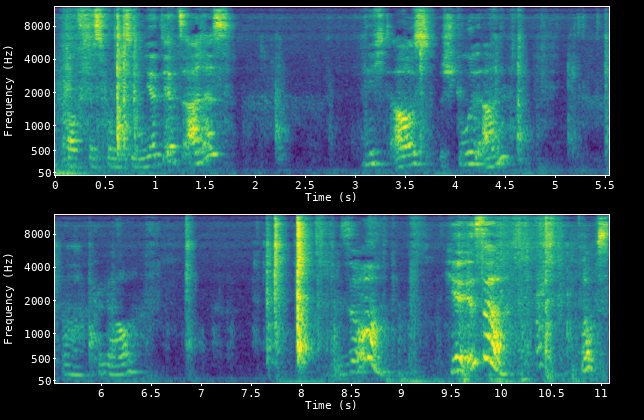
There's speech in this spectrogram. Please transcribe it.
Ich hoffe, das funktioniert jetzt alles. Licht aus, Stuhl an. Oh, genau. So, hier ist er. Ups,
